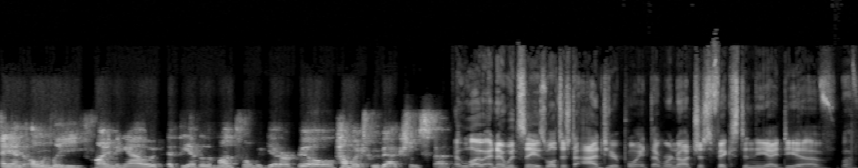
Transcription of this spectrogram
and only finding out at the end of the month when we get our bill how much we've actually spent. Uh, well, and I would say as well, just to add to your point, that we're not just fixed in the idea of, of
